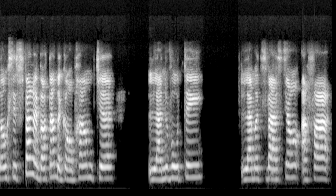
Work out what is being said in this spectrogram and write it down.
Donc, c'est super important de comprendre que la nouveauté, la motivation à faire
